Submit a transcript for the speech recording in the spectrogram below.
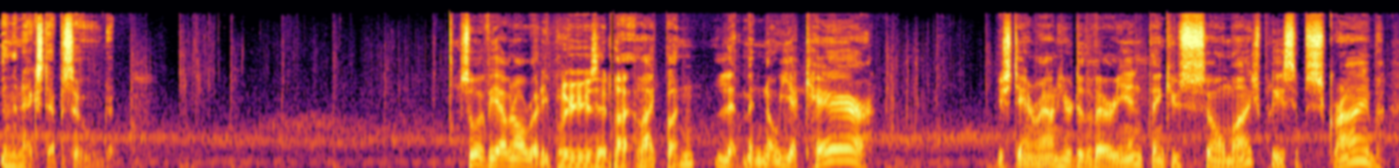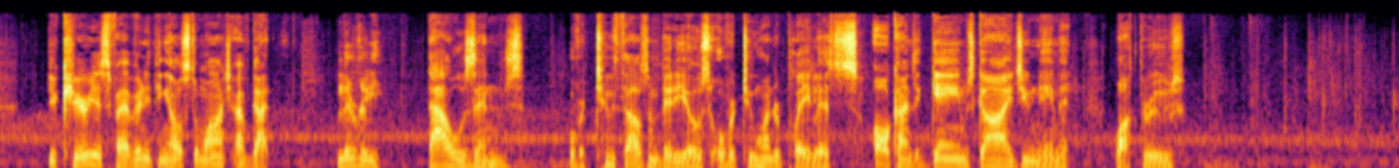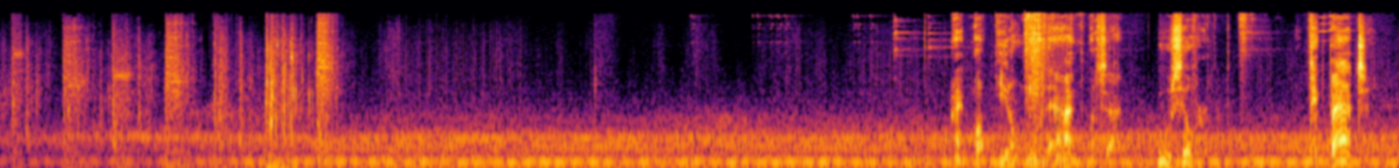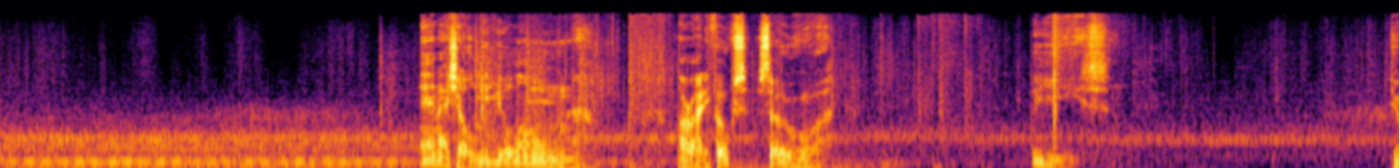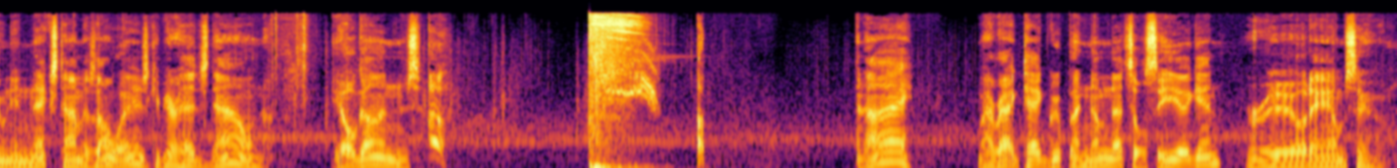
in the next episode. So if you haven't already, please hit that like button. Let me know you care. You're staying around here to the very end. Thank you so much. Please subscribe. You're curious if I have anything else to watch, I've got literally thousands, over 2,000 videos, over 200 playlists, all kinds of games, guides, you name it, walkthroughs. Right, well, you don't need that. What's that? Ooh, silver. Take that. And I shall leave you alone. Alrighty, folks. So, please tune in next time. As always, keep your heads down. Your guns up. And I, my ragtag group of numbnuts, will see you again real damn soon.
